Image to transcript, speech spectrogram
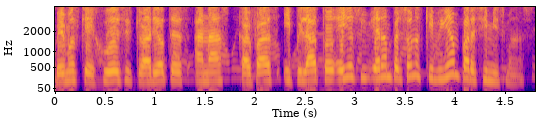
Vemos que Judas Iscariotes, Anás, Caifás y Pilato, ellos eran personas que vivían para sí mismas.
